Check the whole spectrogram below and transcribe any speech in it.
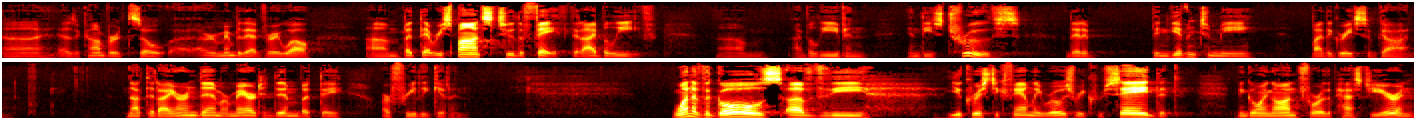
uh, as a convert. So uh, I remember that very well. Um, but that response to the faith that I believe. Um, I believe in, in these truths that have been given to me by the grace of God. Not that I earned them or merited them, but they are freely given. One of the goals of the Eucharistic Family Rosary Crusade that has been going on for the past year and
